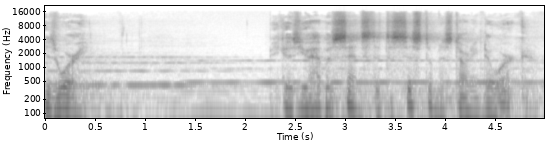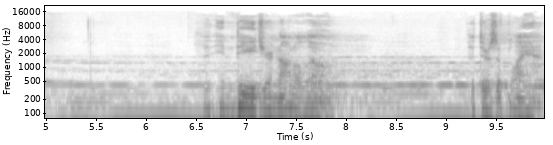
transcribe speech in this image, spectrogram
is worry. Because you have a sense that the system is starting to work. That indeed you're not alone, that there's a plan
